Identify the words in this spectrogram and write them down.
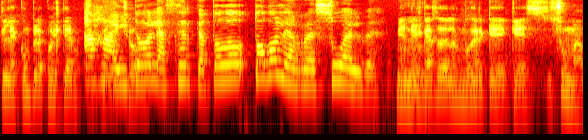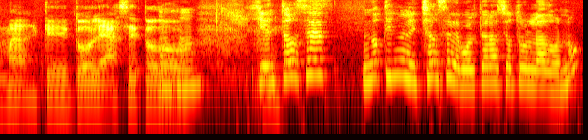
Le cumple cualquier ajá, y capricho. todo le acerca, todo, todo le resuelve. Y en el Mm. caso de las mujeres que, que es su mamá, que todo le hace, todo... Y entonces no tiene ni chance de voltear hacia otro lado, ¿no?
